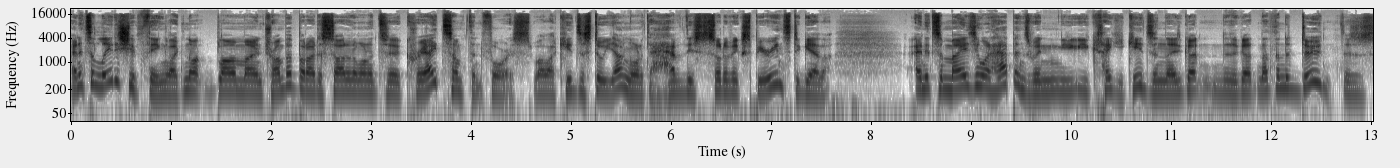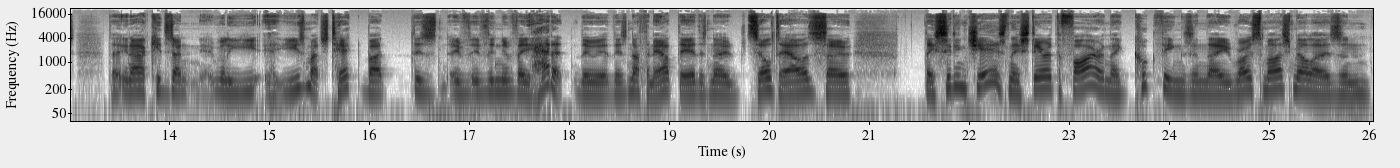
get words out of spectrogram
And it's a leadership thing, like not blowing my own trumpet, but I decided I wanted to create something for us. While our kids are still young, I wanted to have this sort of experience together. And it's amazing what happens when you, you take your kids and they've got they've got nothing to do. There's, you know, our kids don't really use much tech, but there's even if they had it, there, there's nothing out there. There's no cell towers, so they sit in chairs and they stare at the fire and they cook things and they roast marshmallows and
